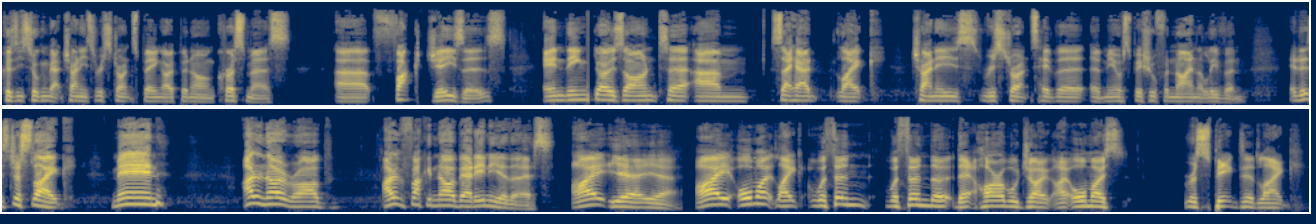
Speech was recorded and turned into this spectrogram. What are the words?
because he's talking about Chinese restaurants being open on Christmas, uh, fuck Jesus, and then goes on to um, say how like Chinese restaurants have a, a meal special for 9-11. And it's just like, man, I don't know, Rob. I don't fucking know about any of this. I yeah yeah. I almost like within within the that horrible joke. I almost respected like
